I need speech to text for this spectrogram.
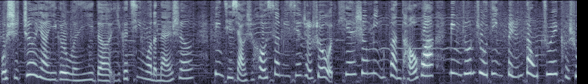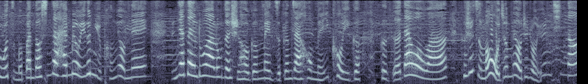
我是这样一个文艺的一个寂寞的男生，并且小时候算命先生说我天生命犯桃花，命中注定被人倒追。可是我怎么办到现在还没有一个女朋友呢？人家在撸啊撸的时候跟妹子跟在后面一口一个哥哥带我玩，可是怎么我就没有这种运气呢？”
